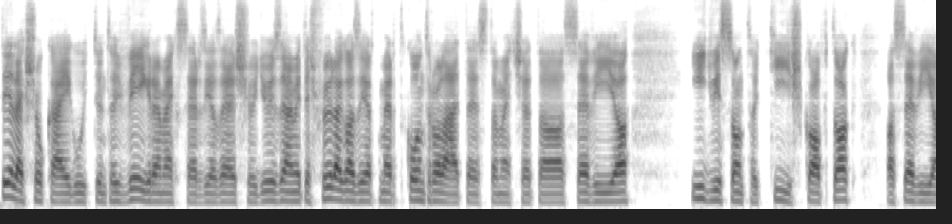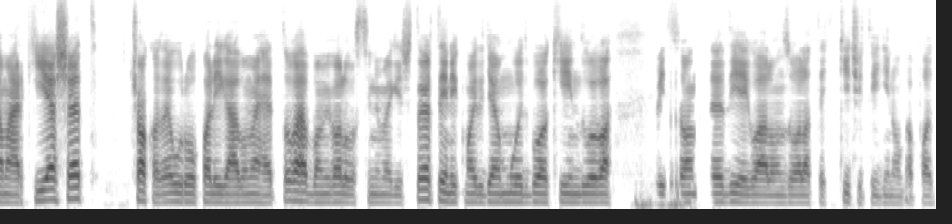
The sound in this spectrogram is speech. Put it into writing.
tényleg sokáig úgy tűnt, hogy végre megszerzi az első győzelmét, és főleg azért, mert kontrollálta ezt a meccset a Sevilla, így viszont, hogy ki is kaptak, a Sevilla már kiesett, csak az Európa Ligába mehet tovább, ami valószínű meg is történik, majd ugye a múltból kiindulva, viszont eh, Diego Alonso alatt egy kicsit így inog a pad.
